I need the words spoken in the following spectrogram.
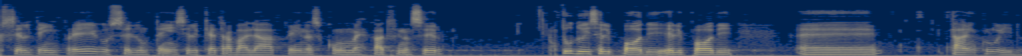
Se ele tem emprego, se ele não tem, se ele quer trabalhar apenas com o mercado financeiro, tudo isso ele pode, ele pode é, está incluído.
